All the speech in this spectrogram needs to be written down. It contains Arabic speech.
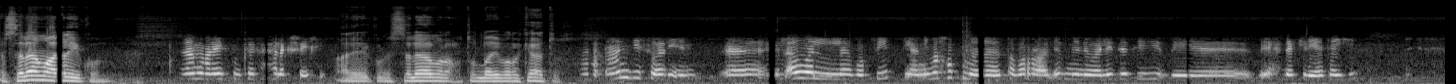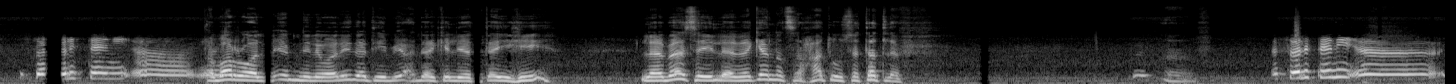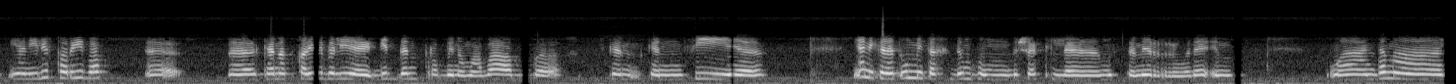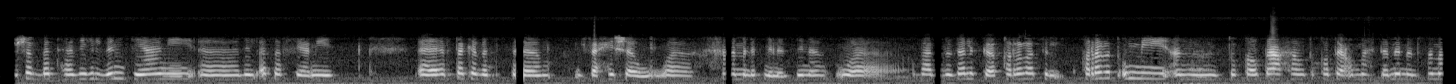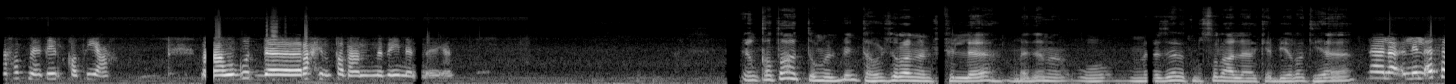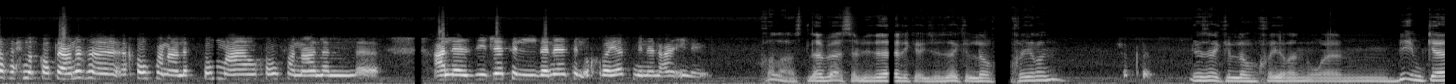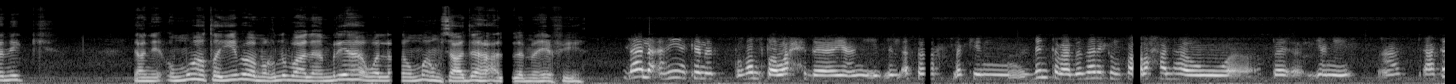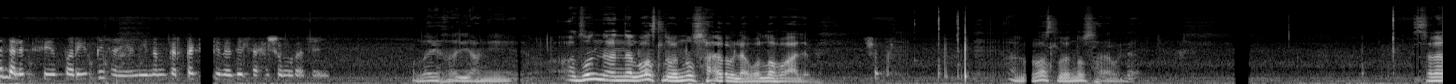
السلام عليكم. السلام عليكم كيف حالك شيخي؟ عليكم السلام ورحمة الله وبركاته. عندي سؤالين. آه الأول بسيط يعني ما حكم تبرع الابن لوالدته بإحدى كليتيه؟ السؤال الثاني آه يعني تبرع الابن لوالدته بإحدى كليتيه؟ لا بأس إلا إذا كانت صحته ستتلف. السؤال الثاني آه لي قريبة آه آه كانت قريبة لي جدا ربنا مع بعض كان كان في يعني كانت أمي تخدمهم بشكل مستمر ودائم. وعندما شبت هذه البنت يعني آه للأسف يعني ارتكبت الفاحشة وحملت من الزنا. وبعد ذلك قررت قررت أمي أن تقاطعها وتقاطع أمها تماما فما حكم هذه القطيعة. مع وجود رحم طبعا ما بيننا يعني. إن قطعتم البنت هجرانا في الله ما دام وما زالت مصرة على كبيرتها. لا لا للأسف إحنا قاطعناها خوفا على السمعة وخوفا على على زيجات البنات الأخريات من العائلة. يعني. خلاص لا بأس بذلك. جزاك الله خيرا. شكرا. جزاك الله خيرا. وبإمكانك يعني أمها طيبة ومغلوبة على أمرها ولا أمها مساعدها على ما هي فيه؟ لا لا هي كانت غلطة واحدة يعني للأسف لكن البنت بعد ذلك انصلح لها و يعني اعتدلت في طريقها يعني لم ترتكب هذه الفاحشة مرة ثانية. الله يخ- يعني أظن أن الوصل والنصح أولى والله أعلم. شكرا. الوصل والنصح أولى.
